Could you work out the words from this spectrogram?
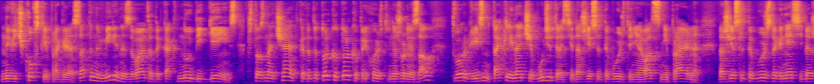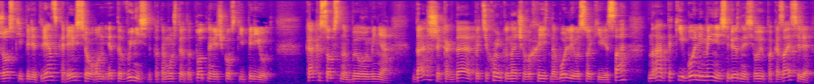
новичковский прогресс. В западном мире называют это как newbie gains, что означает, когда ты только-только приходишь в тренажерный зал, твой организм так или иначе будет расти, даже если ты будешь тренироваться неправильно. Даже если ты будешь загонять себя жесткий перетрен, скорее всего, он это вынесет, потому что это тот новичковский период как и, собственно, было у меня. Дальше, когда я потихоньку начал выходить на более высокие веса, на такие более-менее серьезные силовые показатели,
